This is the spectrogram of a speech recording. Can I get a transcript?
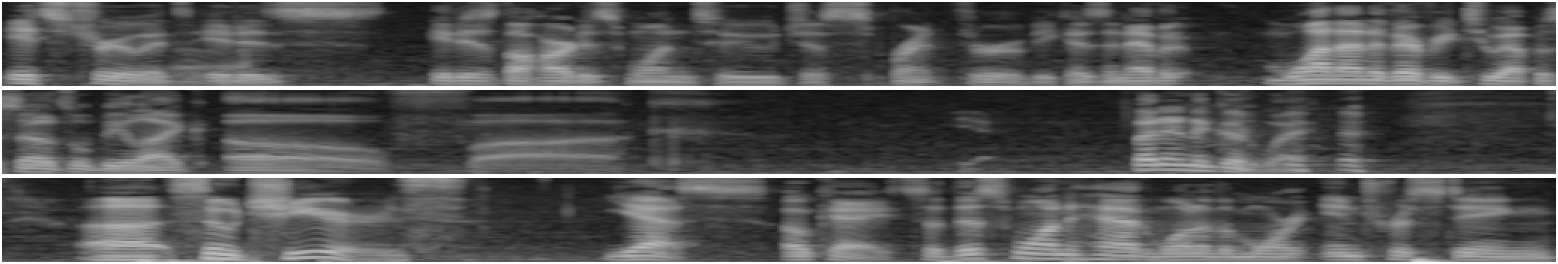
It's true. It's it is it is the hardest one to just sprint through because inevit- one out of every two episodes will be like, oh fuck. Yeah. But in a good way. uh so cheers yes. Okay. So this one had one of the more interesting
